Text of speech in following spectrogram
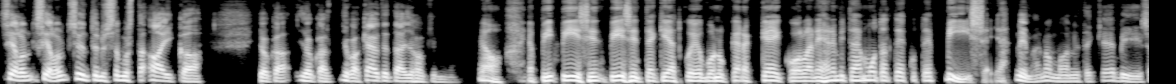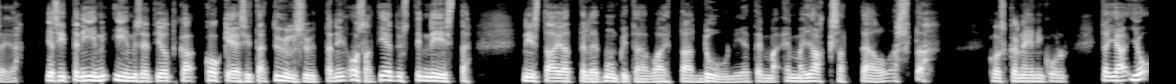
Siellä on, siellä on syntynyt sellaista aikaa, joka, joka, joka käytetään johonkin muuhun. Joo, ja bi- biisin, biisin tekijät, kun ei ole voinut käydä keikoilla, niin eihän ne mitään muuta tee kuin tee biisejä. Nimenomaan ne tekee biisejä. Ja sitten ihmiset, jotka kokee sitä tylsyyttä, niin osa tietysti niistä, niistä ajattelee, että mun pitää vaihtaa duuni, että en mä, en mä jaksa tällaista. Koska ne niin kuin, ja, jo,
